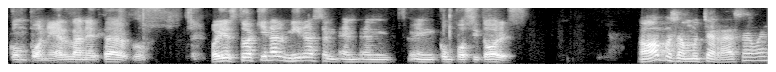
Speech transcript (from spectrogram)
componer, la neta. Pues. Oye, ¿tú a quién admiras en, en, en, compositores? No, pues a mucha raza, güey.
